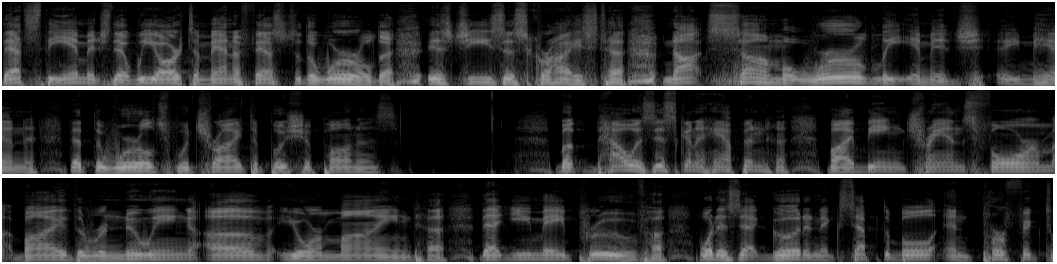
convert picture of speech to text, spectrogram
That's the image that we are to manifest to the world, is Jesus Christ, not some worldly image. Amen. That the the world would try to push upon us. But how is this going to happen? By being transformed by the renewing of your mind, that ye may prove what is that good and acceptable and perfect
